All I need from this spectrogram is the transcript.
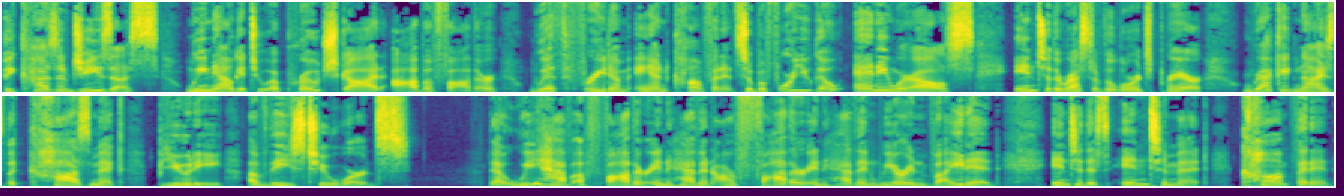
Because of Jesus, we now get to approach God, Abba Father, with freedom and confidence. So before you go anywhere else into the rest of the Lord's Prayer, recognize the cosmic beauty of these two words. That we have a Father in heaven, our Father in heaven. We are invited into this intimate, confident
